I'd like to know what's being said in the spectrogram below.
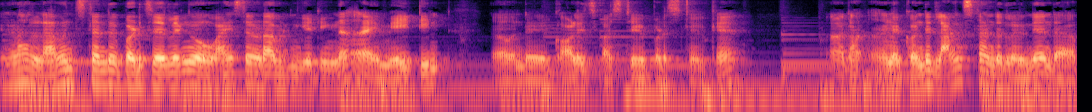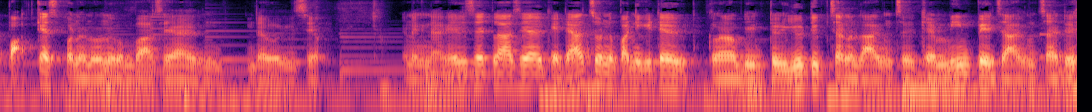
என்னடா லெவன்த் ஸ்டாண்டர்ட் படித்ததுலேங்க உன் வயசு என்னடா அப்படின்னு கேட்டிங்கன்னா ஐ எம் எயிட்டீன் நான் வந்து காலேஜ் ஃபஸ்ட் இயர் படிச்சுட்டு இருக்கேன். அதான் எனக்கு வந்து லெவன்த் ஸ்டாண்டர்ட்லேருந்தே அந்த பாட்காஸ்ட் பண்ணணும்னு ரொம்ப ஆசையாக இருந்த ஒரு விஷயம். எனக்கு நிறைய விஷயத்தில் ஆசையாக இருக்கு. ஏதாச்சும் ஒன்று பண்ணிக்கிட்டே இருக்கலாம் அப்படின்ட்டு யூடியூப் சேனல் ஆரம்பிச்சிருக்கேன். மீன் பேஜ் ஆரம்பிச்சாரு.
